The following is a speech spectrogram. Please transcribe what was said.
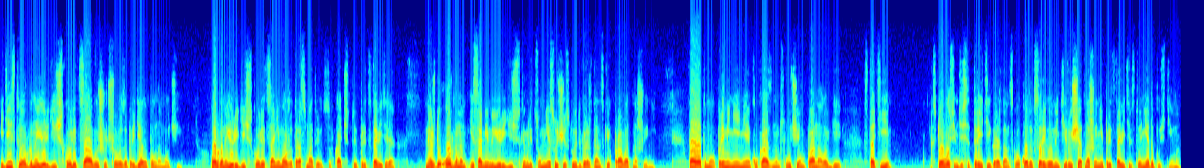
и действия органа юридического лица, вышедшего за пределы полномочий. Орган юридического лица не может рассматриваться в качестве представителя. Между органом и самим юридическим лицом не существует гражданских правоотношений. Поэтому применение к указанным случаям по аналогии статьи 183 Гражданского кодекса, регламентирующей отношения представительства, недопустимо.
